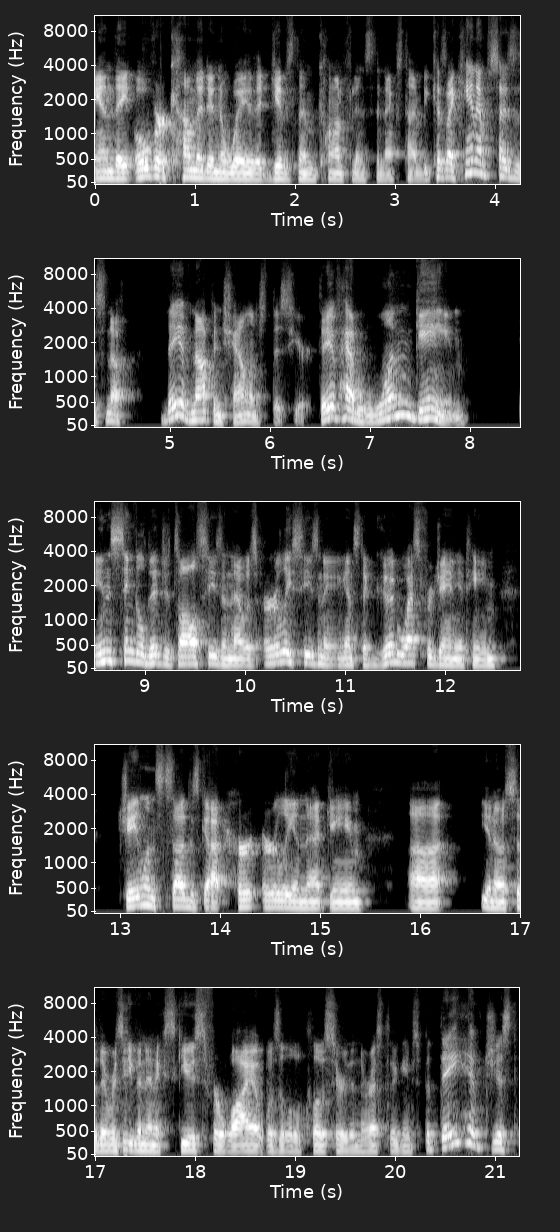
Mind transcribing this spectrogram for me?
and they overcome it in a way that gives them confidence the next time. Because I can't emphasize this enough. They have not been challenged this year. They have had one game in single digits all season. That was early season against a good West Virginia team. Jalen Suggs got hurt early in that game. Uh, you know, so there was even an excuse for why it was a little closer than the rest of the games. But they have just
